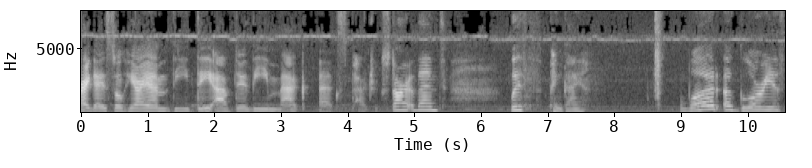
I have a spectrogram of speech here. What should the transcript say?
Alright guys, so here I am the day after the MAC X Patrick Starrr event with Pink Eye. What a glorious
